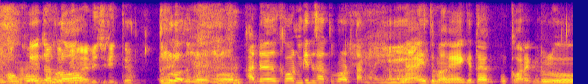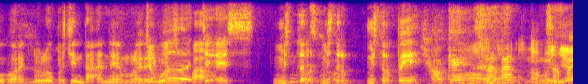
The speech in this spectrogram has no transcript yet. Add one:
Memang kok Itu dicerita. Tunggu lo, tunggu lo, tunggu lo. Ada kawan kita satu rotang nih. nah itu makanya kita korek dulu korek dulu percintaannya mulai dari Mas Coba. CS Mister Mister Mister P. oke Oh, silakan Namanya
